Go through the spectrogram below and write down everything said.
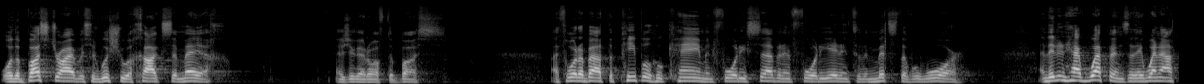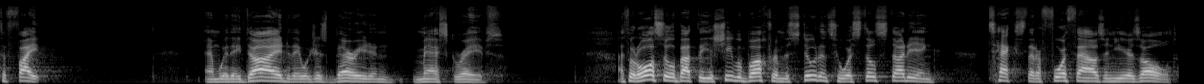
or the bus drivers who'd wish you a Chag Sameach as you got off the bus. I thought about the people who came in 47 and 48 into the midst of a war, and they didn't have weapons and they went out to fight. And where they died, they were just buried in mass graves. I thought also about the yeshiva bachrim, the students who are still studying texts that are 4,000 years old.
